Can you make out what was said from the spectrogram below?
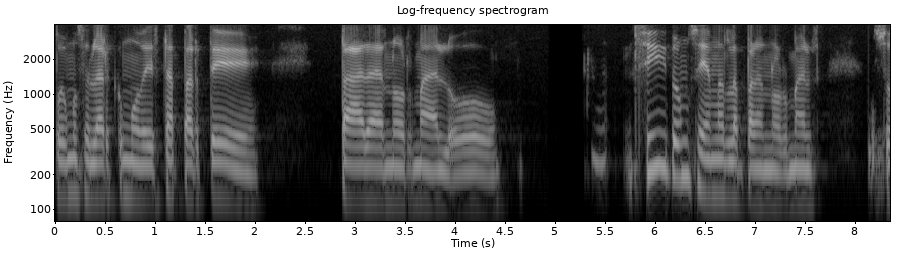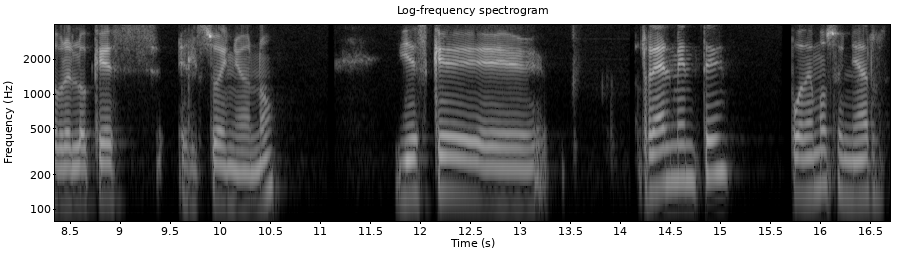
podemos hablar como de esta parte paranormal o sí, vamos a llamarla paranormal sobre lo que es el sueño, ¿no? Y es que realmente podemos soñar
